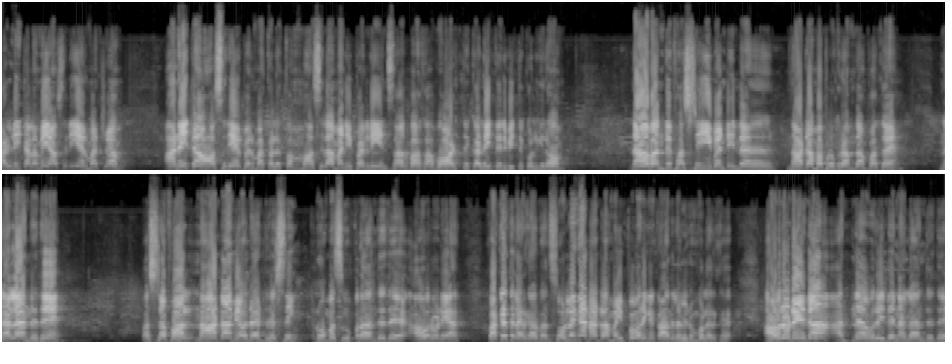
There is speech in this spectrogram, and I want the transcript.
பள்ளி தலைமை ஆசிரியர் மற்றும் அனைத்து ஆசிரியர் பெருமக்களுக்கும் மாசிலாமணி பள்ளியின் சார்பாக வாழ்த்துக்களை தெரிவித்துக் கொள்கிறோம். நான் வந்து ஃபஸ்ட்டு ஈவெண்ட் இந்த நாட்டாம ப்ரோக்ராம் தான் பார்த்தேன். நல்லா இருந்தது. ஃபர்ஸ்ட் ஆஃப் ஆல் நாட்டாமியோட ட்ரெஸ்ஸிங் ரொம்ப சூப்பராக இருந்தது. அவருடைய பக்கத்தில் இருக்கார் பார். சொல்லுங்கள் நாட்டாம இப்போ வரைக்கும் காதில் விடும் போல இருக்கு. அவருடைய தான் அந்த ஒரு இது நல்லா இருந்தது.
